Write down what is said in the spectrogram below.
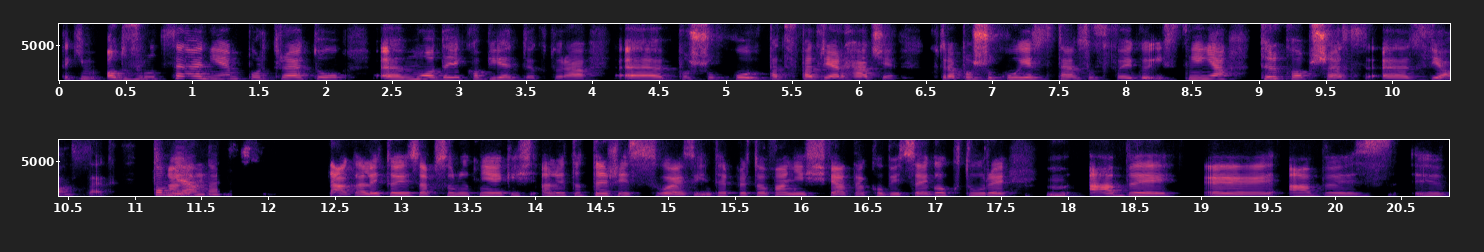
takim odwróceniem portretu e, młodej kobiety, która e, poszukuje w patriarchacie, która poszukuje sensu swojego istnienia tylko przez e, związek. To miałam na myśli. Tak, ale to jest absolutnie jakieś, ale to też jest złe zinterpretowanie świata kobiecego, który aby e, aby y,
